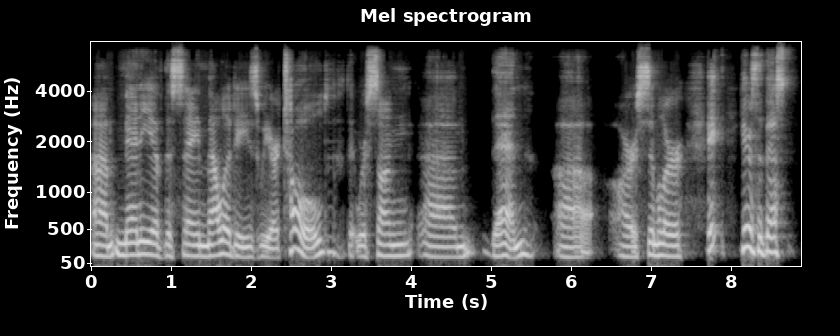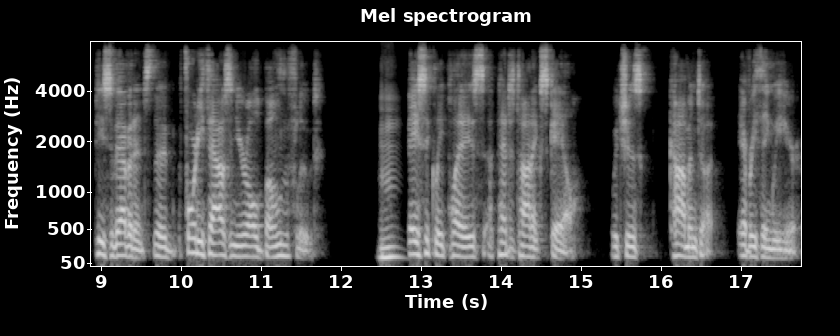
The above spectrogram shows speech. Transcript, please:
um, many of the same melodies we are told that were sung um, then uh, are similar. Here's the best piece of evidence the 40,000 year old bone flute mm-hmm. basically plays a pentatonic scale, which is common to everything we hear.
